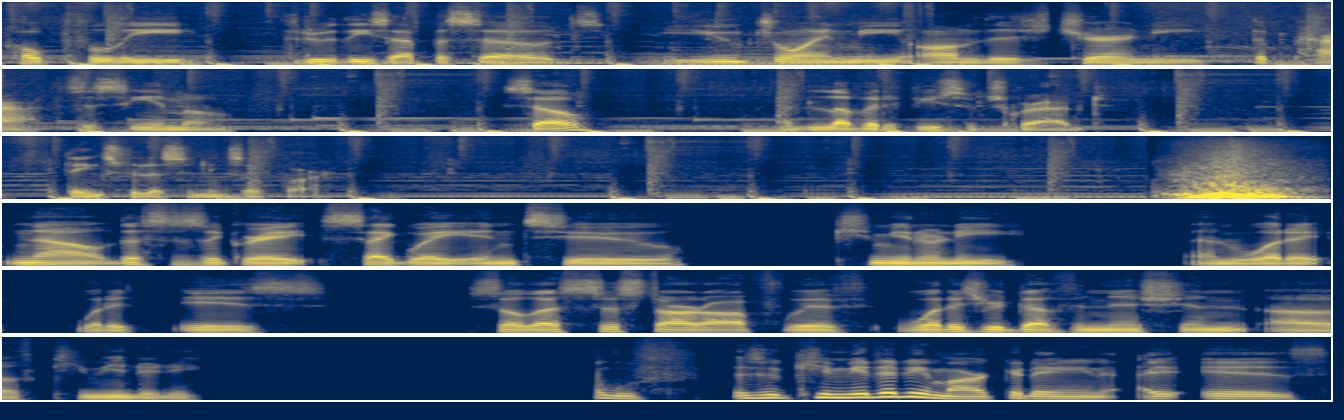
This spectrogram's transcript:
Hopefully, through these episodes, you join me on this journey, the path to CMO. So, I'd love it if you subscribed. Thanks for listening so far. Now, this is a great segue into community and what it what it is. So let's just start off with what is your definition of community? Oof. So community marketing is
